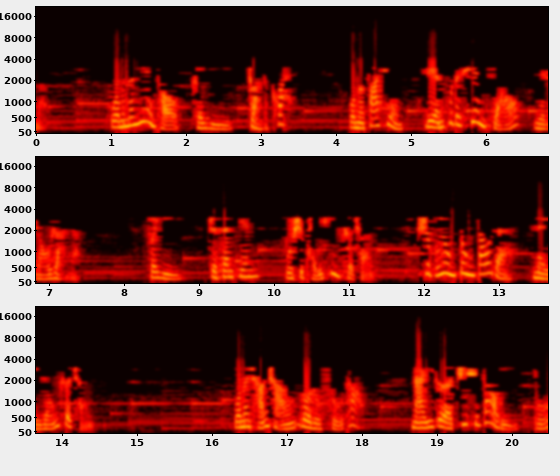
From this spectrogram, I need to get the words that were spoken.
了，我们的念头可以转得快。我们发现脸部的线条也柔软了。所以这三天不是培训课程，是不用动刀的美容课程。我们常常落入俗套，拿一个知识道理不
